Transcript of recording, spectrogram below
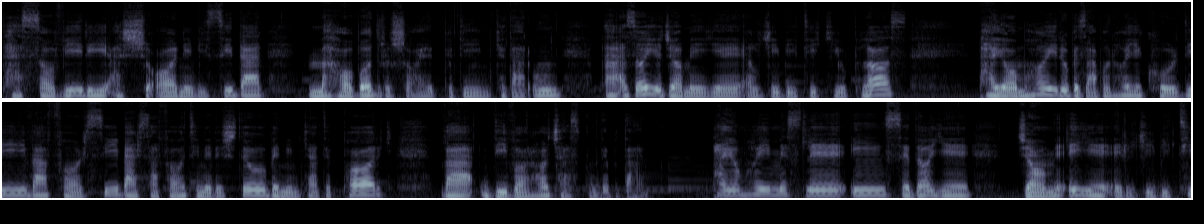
تصاویری از شعار نویسی در مهاباد رو شاهد بودیم که در اون اعضای جامعه LGBTQ پیامهایی رو به زبانهای کردی و فارسی بر صفحاتی نوشته و به نیمکت پارک و دیوارها چسبونده بودند. پیامهایی مثل این صدای جامعه LGBT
